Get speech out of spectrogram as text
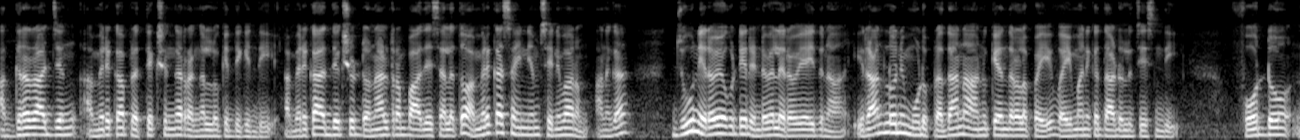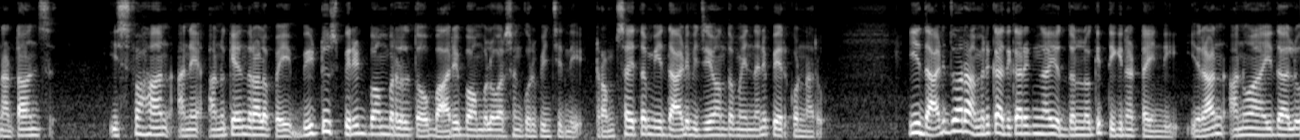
అగ్రరాజ్యం అమెరికా ప్రత్యక్షంగా రంగంలోకి దిగింది. అమెరికా అధ్యక్షుడు డొనాల్డ్ ట్రంప్ ఆదేశాలతో అమెరికా సైన్యం శనివారం అనగా జూన్ ఇరవై ఒకటి రెండు వేల ఇరవై ఐదున ఇరాన్లోని మూడు ప్రధాన అణు కేంద్రాలపై వైమానిక దాడులు చేసింది. ఫోర్డో నటాన్స్ ఇస్ఫహాన్ అనే అణు కేంద్రాలపై బీ టూ స్పిరిట్ బాంబర్లతో భారీ బాంబుల వర్షం కురిపించింది. ట్రంప్ సైతం ఈ దాడి విజయవంతమైందని పేర్కొన్నారు. ఈ దాడి ద్వారా అమెరికా అధికారికంగా యుద్ధంలోకి దిగినట్టయింది. ఇరాన్ అణు ఆయుధాలు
